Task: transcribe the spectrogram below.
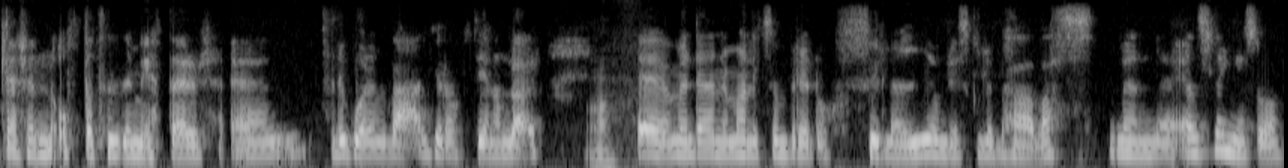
kanske en 8-10 meter. Eh, för det går en väg rakt igenom där. Ah. Eh, men den är man liksom beredd att fylla i om det skulle behövas. Men eh, än så länge så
